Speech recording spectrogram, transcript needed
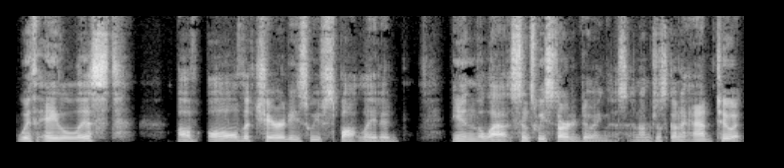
with a list of all the charities we've spotlighted in the last since we started doing this, and I'm just going to add to it.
